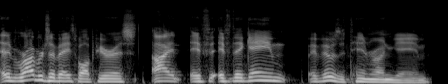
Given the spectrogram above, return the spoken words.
uh, Robert's a baseball purist. I if if the game if it was a ten run game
